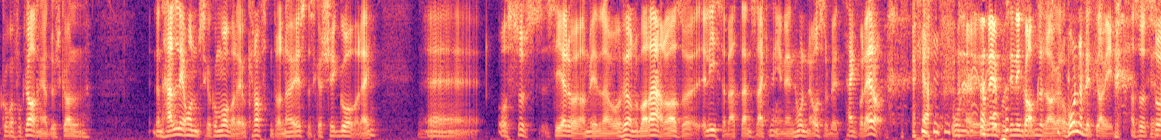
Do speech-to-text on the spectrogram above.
kommer forklaringen at du skal Den hellige ånd skal komme over deg, og kraften fra den høyeste skal skygge over deg. Mm. Eh, og så sier han videre Og hør nå bare her, da. Altså, Elisabeth, den slektningen din, hun er også blitt Tenk på det, da. Hun er, hun er jo på sine gamle dager, og hun er blitt gravid. Altså, så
